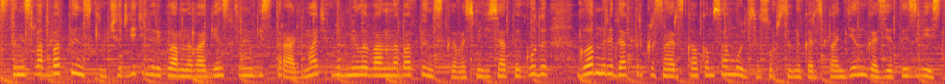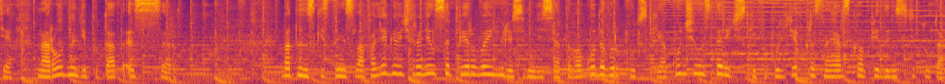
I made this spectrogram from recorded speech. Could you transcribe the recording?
Станислав Батынский, учредитель рекламного агентства «Магистраль». Мать Людмила Ивановна Батынская, 80-е годы, главный редактор «Красноярского комсомольца», собственный корреспондент газеты «Известия», народный депутат СССР. Батынский Станислав Олегович родился 1 июля 70 -го года в Иркутске. Окончил исторический факультет Красноярского пединститута.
